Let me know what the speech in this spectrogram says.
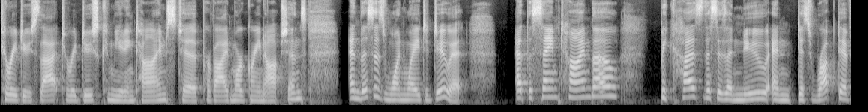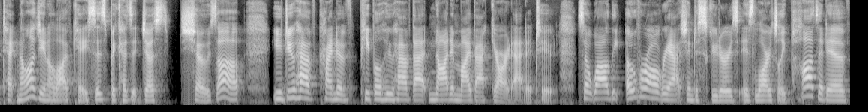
to reduce that, to reduce commuting times, to provide more green options. And this is one way to do it. At the same time, though, because this is a new and disruptive technology in a lot of cases, because it just shows up, you do have kind of people who have that not in my backyard attitude. So while the overall reaction to scooters is largely positive,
